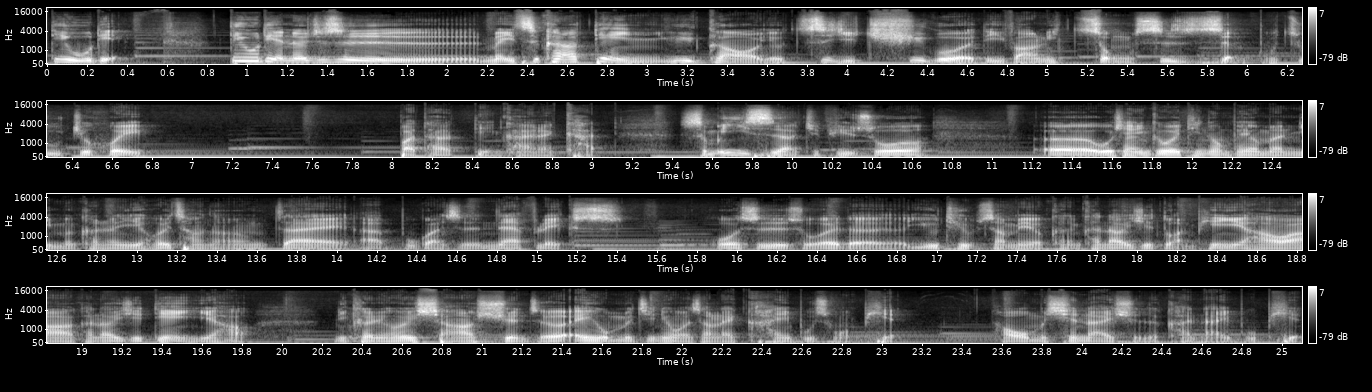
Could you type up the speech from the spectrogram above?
第五点，第五点呢，就是每次看到电影预告有自己去过的地方，你总是忍不住就会。把它点开来看，什么意思啊？就比如说，呃，我相信各位听众朋友们，你们可能也会常常在啊，不管是 Netflix 或是所谓的 YouTube 上面，有可能看到一些短片也好啊，看到一些电影也好，你可能会想要选择，哎，我们今天晚上来看一部什么片？好，我们先来选择看哪一部片。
